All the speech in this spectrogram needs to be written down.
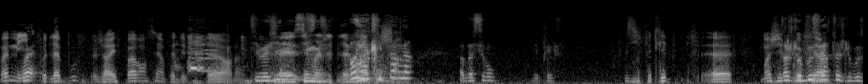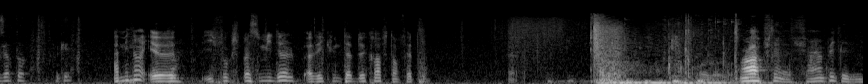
Ouais, mais Ouais. il faut de la bouffe. J'arrive pas à avancer en fait depuis tout à l'heure là. T'imagines Mais si, moi j'ai de la Oh, y'a un bouffe. creeper là Ah bah c'est bon. Vas-y, faites-les. Euh, moi j'ai je le faire. vers toi, je le booste vers toi. Ah mais non, euh, il faut que je passe au middle avec une table de craft en fait. Ah putain, il a fait rien péter lui.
